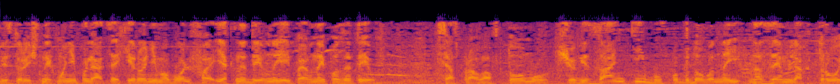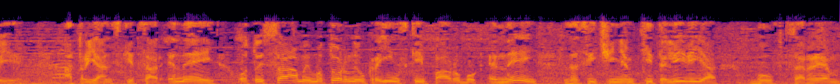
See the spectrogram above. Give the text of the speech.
В історичних маніпуляціях Іроніма Вольфа, як не дивно, є й певний позитив. Вся справа в тому, що Візантій був побудований на землях Трої, а троянський цар Еней, отой самий моторний український парубок Еней, за свідченням Тіта Лівія, був царем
